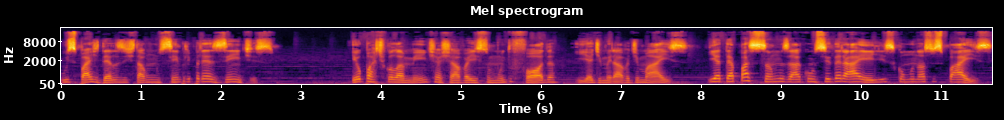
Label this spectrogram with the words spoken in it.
os pais delas estavam sempre presentes. Eu particularmente achava isso muito foda e admirava demais, e até passamos a considerar eles como nossos pais.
